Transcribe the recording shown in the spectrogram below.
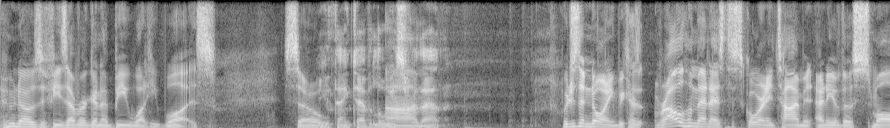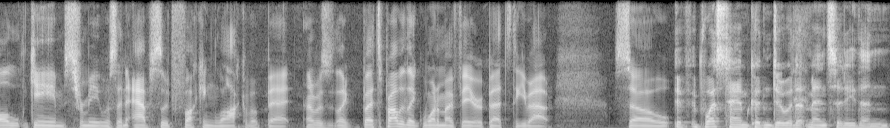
who knows if he's ever going to be what he was. So, You thank David Luiz Um, for that. which is annoying because Raul Jimenez to score any time in any of those small games for me was an absolute fucking lock of a bet. I was like, that's probably like one of my favorite bets to give out. So, If, if West Ham couldn't do it at Man City, then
